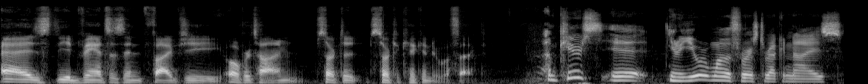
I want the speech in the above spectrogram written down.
as the advances in 5G over time start to start to kick into effect. I'm curious. Uh, you know, you were one of the first to recognize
